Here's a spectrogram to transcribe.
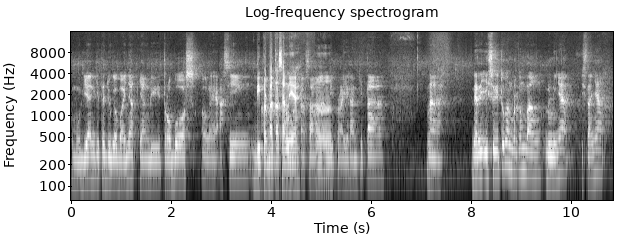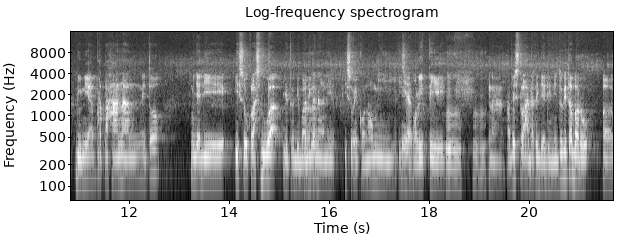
Kemudian kita juga banyak yang diterobos oleh asing Di perbatasan ya? perbatasan, di perairan kita. Nah, dari isu itu kan berkembang. Dulunya istilahnya dunia pertahanan itu menjadi isu kelas 2 gitu dibandingkan dengan i- isu ekonomi, isu Yep. politik. Hmm, hmm. Nah, tapi setelah ada kejadian itu kita baru eh,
